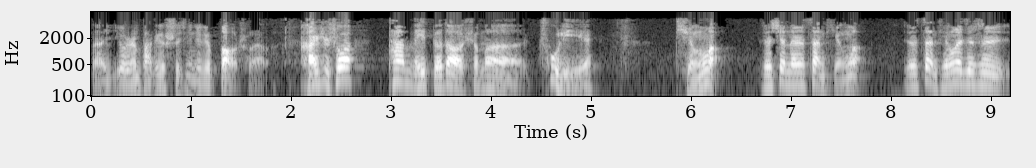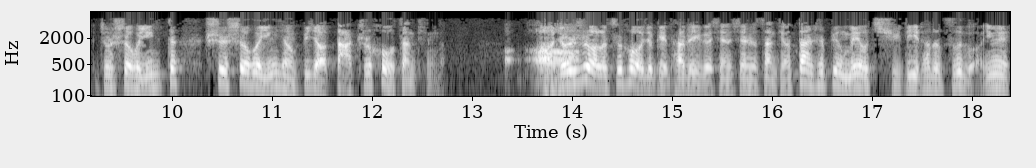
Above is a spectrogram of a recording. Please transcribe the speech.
啊，有人把这个事情就给爆出来了，还是说他没得到什么处理？停了，就现在是暂停了，就是暂停了，就是就是社会影，这是社会影响比较大之后暂停的。啊，就是热了之后就给他这个先先是暂停，但是并没有取缔他的资格，因为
